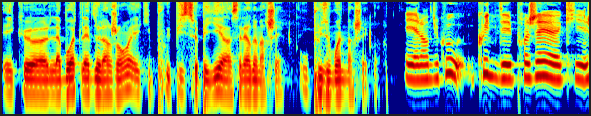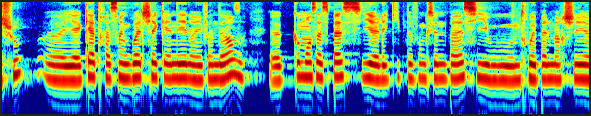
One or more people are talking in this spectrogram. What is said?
et que la boîte lève de l'argent et qu'il puisse se payer un salaire de marché ou plus ou moins de marché. Et alors du coup, quid des projets qui échouent? Il y a 4 à 5 boîtes chaque année dans les Founders. comment ça se passe si l'équipe ne fonctionne pas, si vous ne trouvez pas le marché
